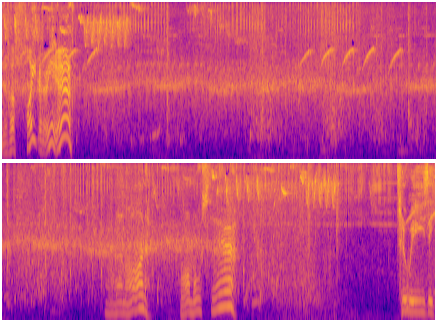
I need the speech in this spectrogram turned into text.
Bit of a fighter here. Eh? Come on. Almost there. Too easy.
